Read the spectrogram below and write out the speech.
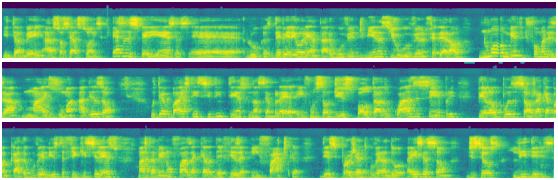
e também associações. Essas experiências, é, Lucas, deveriam orientar o governo de Minas e o governo federal no momento de formalizar mais uma adesão. O debate tem sido intenso na Assembleia em função disso, pautado quase sempre pela oposição, já que a bancada governista fica em silêncio, mas também não faz aquela defesa enfática desse projeto governador, à exceção de seus líderes.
